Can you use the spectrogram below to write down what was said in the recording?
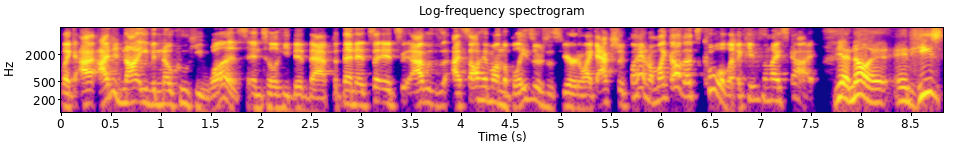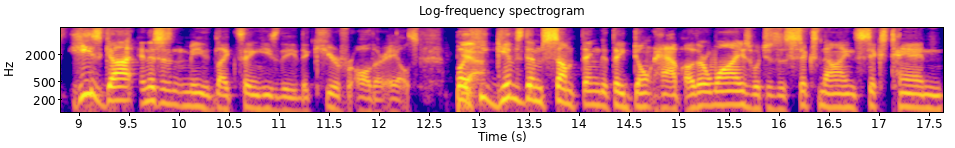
like, I, I did not even know who he was until he did that. But then it's it's I was I saw him on the Blazers this year, and like actually playing. I'm like, oh, that's cool. Like he was a nice guy. Yeah, no, and he's he's got, and this isn't me like saying he's the the cure for all their ails, but Yeah. he gives them something that they don't have otherwise, which is a 6'9", 6'10",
